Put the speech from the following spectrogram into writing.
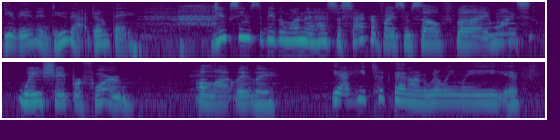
give in and do that, don't they? Duke seems to be the one that has to sacrifice himself. Uh, once way, shape, or form a lot lately. Yeah, he took that on willingly. If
